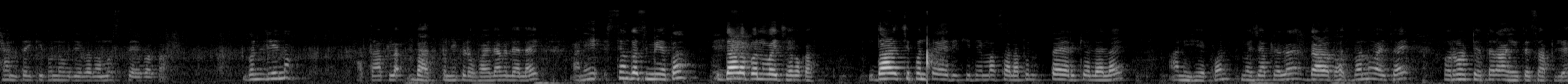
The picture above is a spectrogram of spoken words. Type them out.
छानपैकी बनवली बघा मस्त आहे बघा. बनली ना? आता आपला भात पण इकडं व्हायला लागलेला आहे. आणि संगच मी आता डाळ बनवायची आहे बघा. डाळची पण तयारी केली मसाला पण तयार केलेला आहे. आणि हे पण म्हणजे आपल्याला डाळ भात बनवायचा आहे. रोट्या तर आहेतच आपल्या.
